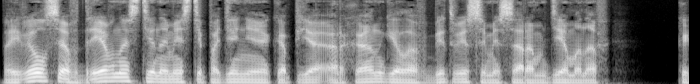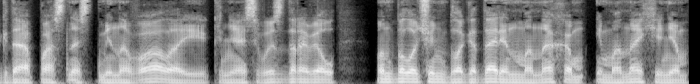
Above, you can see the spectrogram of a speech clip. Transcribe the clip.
появился в древности на месте падения копья Архангела в битве с эмиссаром демонов. Когда опасность миновала и князь выздоровел, он был очень благодарен монахам и монахиням,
